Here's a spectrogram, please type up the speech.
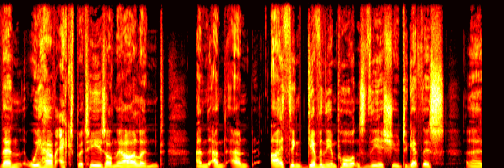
then we have expertise on the island, and and and I think, given the importance of the issue, to get this uh,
